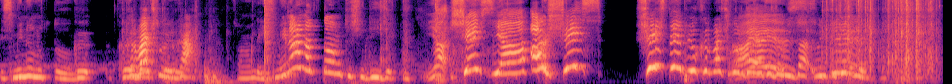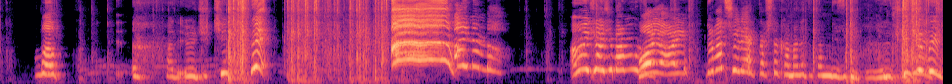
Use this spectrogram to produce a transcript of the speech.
ismini unuttum. Kı Kırbaç kuyruk ha. Sonunda ismini unuttuğum kişi diyecektim. Ya şeys ya. Aa Şeys! Şeys de yapıyor kırbaç kuyruk. Ay, ay, ay. Ülke Bal. Hadi üç, iki. Aynı anda. Ama ilk önce ben vurdum. Hayır hayır. Dur bak şöyle yaklaş da kamerada tam gözükmüyor. Üç, bir.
